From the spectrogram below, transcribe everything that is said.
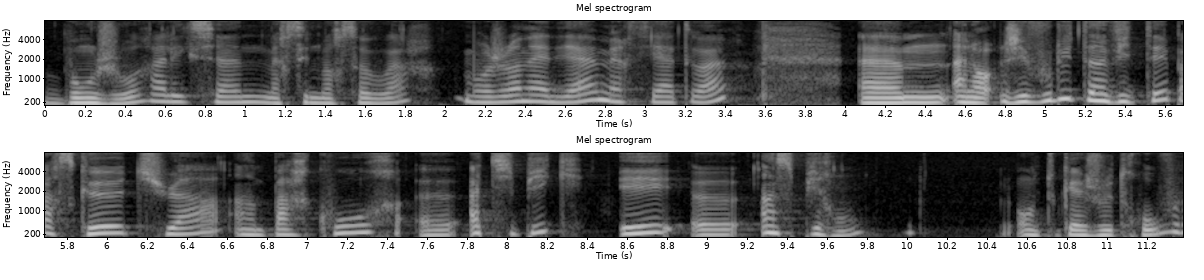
Bonjour Alexiane, merci de me recevoir. Bonjour Nadia, merci à toi. Euh, alors j'ai voulu t'inviter parce que tu as un parcours euh, atypique et inspirant en tout cas je trouve.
